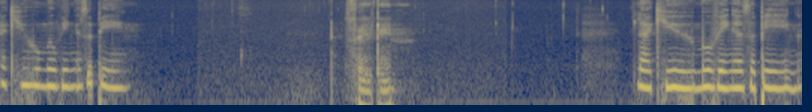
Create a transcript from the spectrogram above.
Like you moving as a being. Say again. Like you moving as a being.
